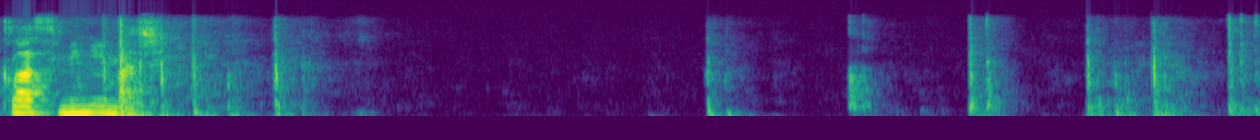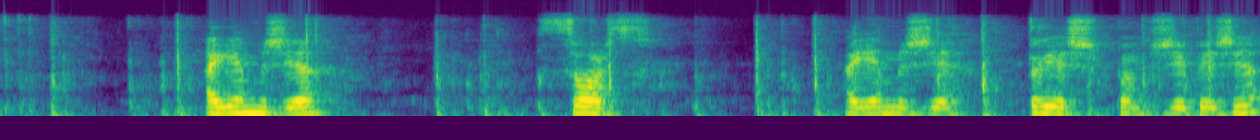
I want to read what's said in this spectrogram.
classe mini imagem AMG source. AMG 3.jpg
